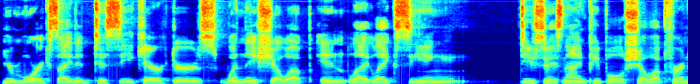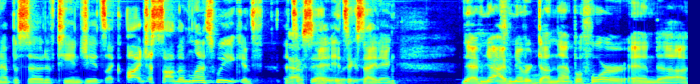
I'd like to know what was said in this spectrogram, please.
you're more excited to see characters when they show up in like like seeing Deep Space Nine people show up for an episode of TNG. It's like, oh, I just saw them last week. It's it's exciting. It's yeah. exciting. Yeah, I've, ne- I've never done that before, and uh,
